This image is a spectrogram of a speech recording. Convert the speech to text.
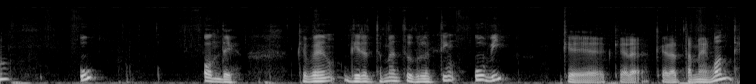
non? U. Onde? que ven directamente do latín ubi, que, que, era, que era tamén onde.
